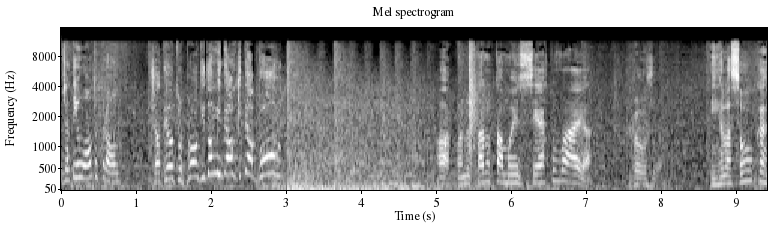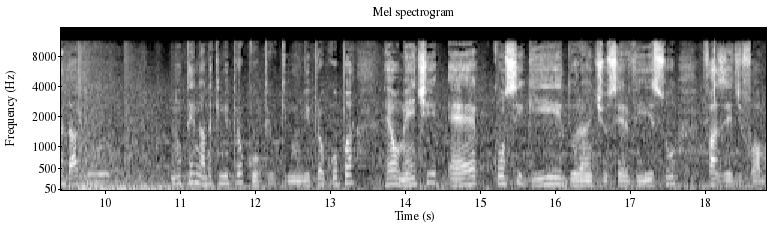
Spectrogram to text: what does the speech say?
Já tenho outro pronto. Já tem outro pronto? Então me dá o que tá bom. Ó, quando tá no tamanho certo, vai, ó. Vamos lá. Em relação ao cardápio, não tem nada que me preocupe. O que me preocupa realmente é conseguir, durante o serviço, fazer de forma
